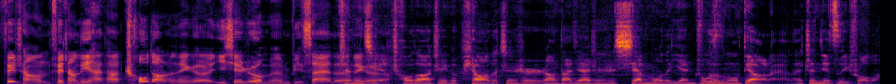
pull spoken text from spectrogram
非常非常厉害，她抽到了那个一些热门比赛的甄姐那个。抽到这个票的，真是让大家真是羡慕的眼珠子都能掉下来。来，甄姐自己说吧。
